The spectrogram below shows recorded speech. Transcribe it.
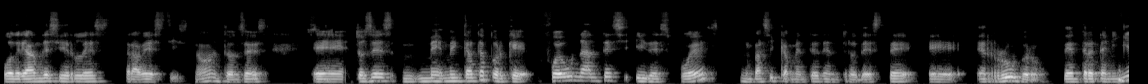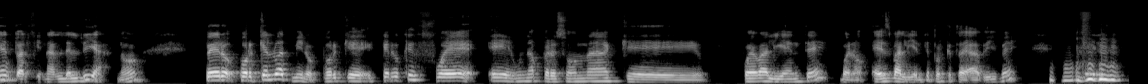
podrían decirles travestis, ¿no? Entonces... Eh, entonces, me, me encanta porque fue un antes y después, básicamente dentro de este eh, eh, rubro de entretenimiento al final del día, ¿no? Pero, ¿por qué lo admiro? Porque creo que fue eh, una persona que fue valiente, bueno, es valiente porque todavía vive,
